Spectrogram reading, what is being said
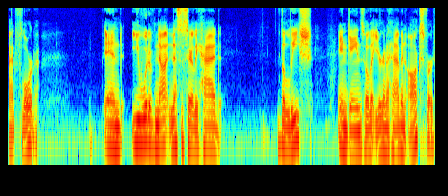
at Florida. And you would have not necessarily had the leash in Gainesville that you're going to have in Oxford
